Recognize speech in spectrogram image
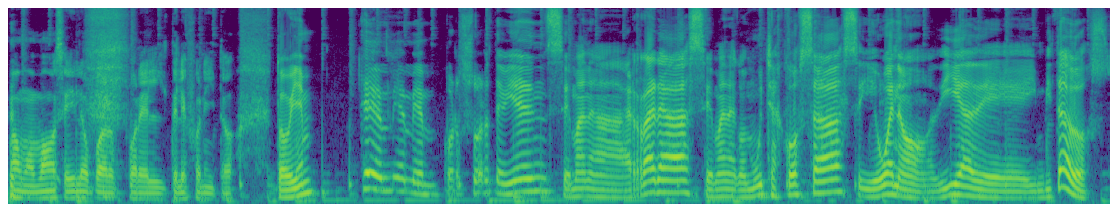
vamos, vamos a seguirlo por, por el telefonito. ¿Todo bien? Bien, bien, bien. Por suerte bien. Semana rara, semana con muchas cosas. Y bueno, día de invitados.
